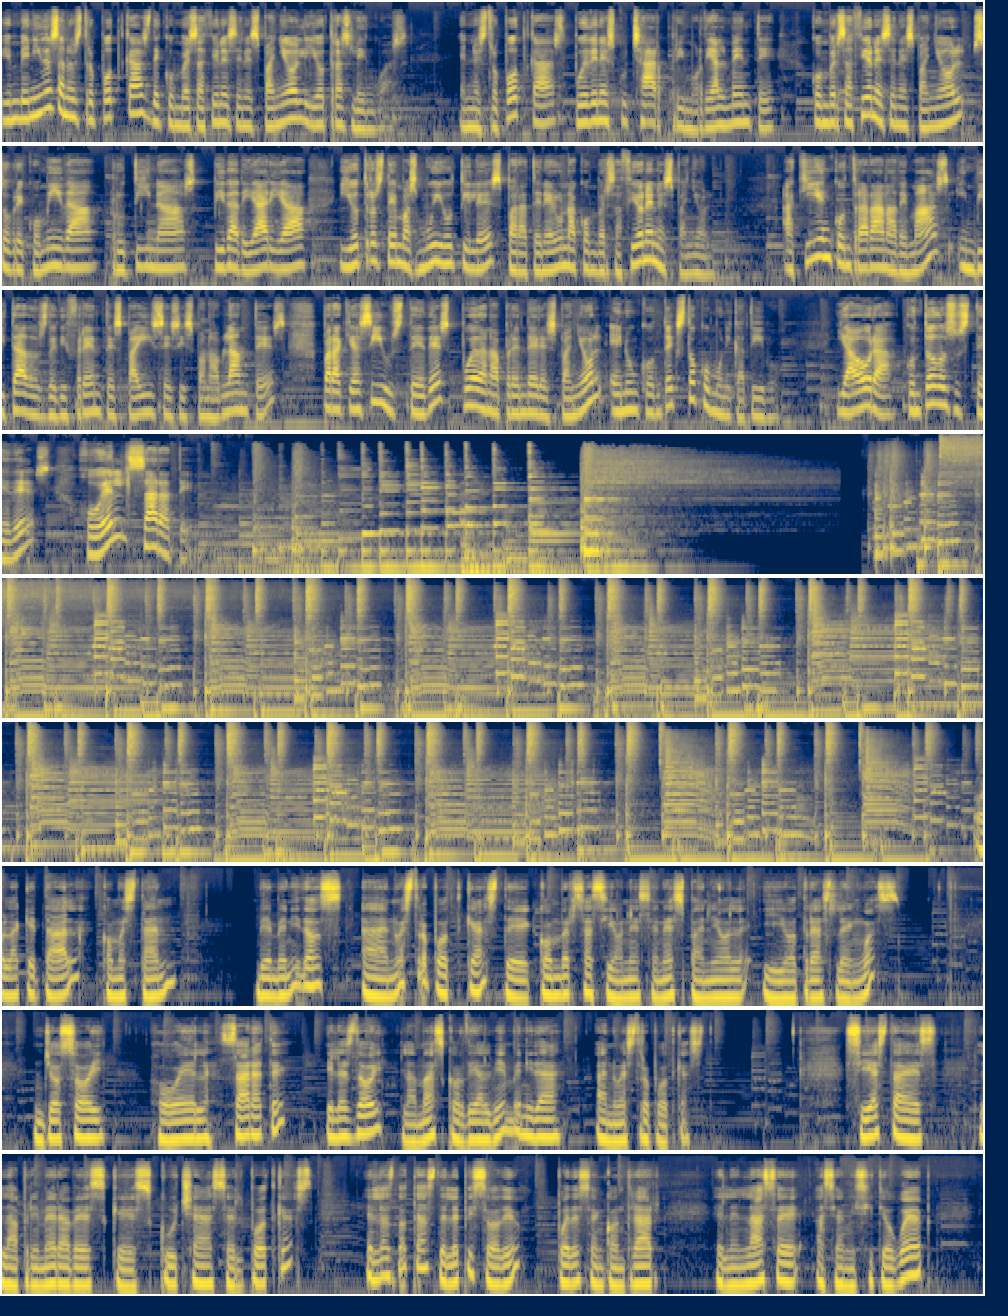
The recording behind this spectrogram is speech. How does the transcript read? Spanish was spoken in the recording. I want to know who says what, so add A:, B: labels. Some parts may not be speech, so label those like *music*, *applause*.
A: Bienvenidos a nuestro podcast de conversaciones en español y otras lenguas. En nuestro podcast pueden escuchar primordialmente conversaciones en español sobre comida, rutinas, vida diaria y otros temas muy útiles para tener una conversación en español. Aquí encontrarán además invitados de diferentes países hispanohablantes para que así ustedes puedan aprender español en un contexto comunicativo. Y ahora, con todos ustedes, Joel Zárate.
B: Tal? ¿Cómo están? Bienvenidos a nuestro podcast de conversaciones en español y otras lenguas. Yo soy Joel Zárate y les doy la más cordial bienvenida a nuestro podcast. Si esta es la primera vez que escuchas el podcast, en las notas del episodio puedes encontrar el enlace hacia mi sitio web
